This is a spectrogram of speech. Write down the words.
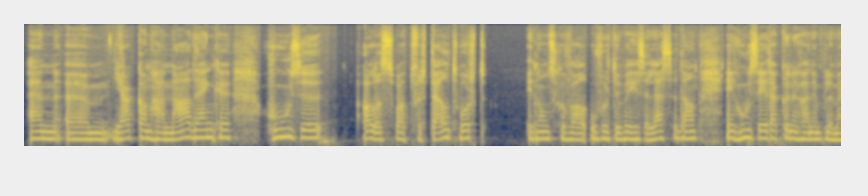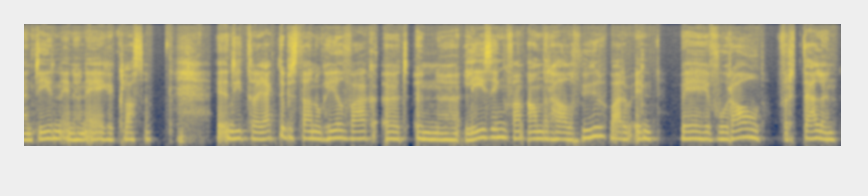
En um, ja, kan gaan nadenken hoe ze alles wat verteld wordt, in ons geval over de wijze lessen dan, en hoe zij dat kunnen gaan implementeren in hun eigen klasse. Die trajecten bestaan ook heel vaak uit een uh, lezing van anderhalf uur, waarin wij vooral vertellen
